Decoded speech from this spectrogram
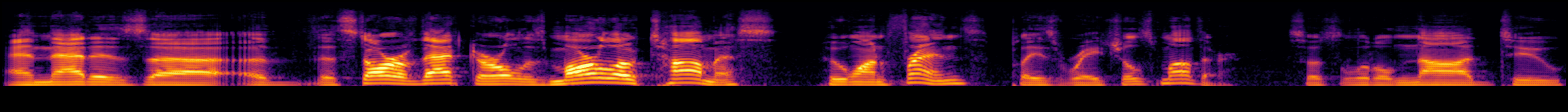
And that is uh, uh, the star of That Girl is Marlo Thomas, who on Friends plays Rachel's mother. So it's a little nod to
